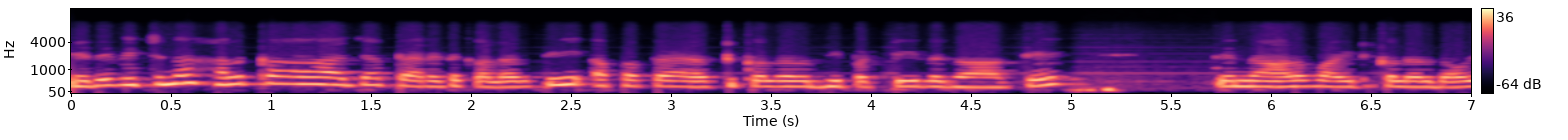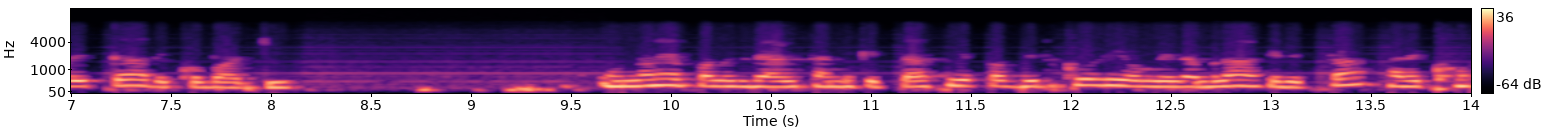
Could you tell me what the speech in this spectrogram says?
ਇਹਦੇ ਵਿੱਚ ਨਾ ਹਲਕਾ ਜਿਹਾ ਪੈਰਟ ਕਲਰ ਦੀ, ਆਪਾਂ ਪੈਰਟ ਕਲਰ ਦੀ ਪੱਟੀ ਲਗਾ ਕੇ ਤੇ ਨਾਲ ਵਾਈਟ ਕਲਰ ਦਾ ਉਹ ਦਿੱਤਾ ਦੇਖੋ ਬਾਜੂ। ਉਹਨਾਂ ਨੇ ਆਪਾਂ ਨੂੰ ਡਿਜ਼ਾਈਨ ਸੈਂਡ ਕੀਤਾ ਸੀ, ਆਪਾਂ ਬਿਲਕੁਲ ਹੀ ਉਵੇਂ ਦਾ ਬਣਾ ਕੇ ਦਿੱਤਾ। ਆ ਦੇਖੋ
